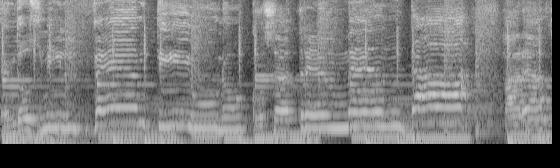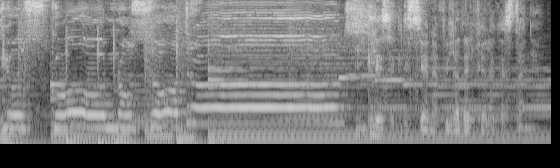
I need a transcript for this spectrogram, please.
En 2021, cosa tremenda, hará Dios con nosotros. Iglesia Cristiana Filadelfia La Castaña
